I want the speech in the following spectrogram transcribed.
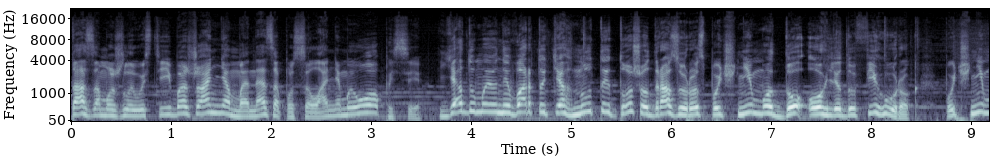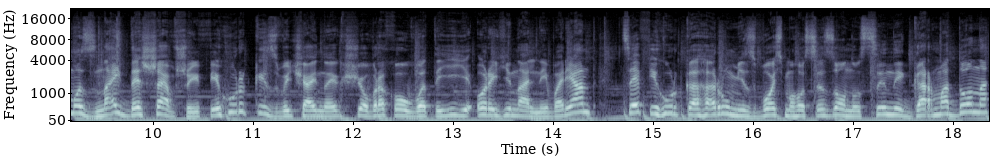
та за можливості і бажання мене за посиланнями у описі. Я думаю, не варто тягнути, тож одразу розпочнімо до огляду фігурок. Почнімо з найдешевшої фігурки. Звичайно, якщо враховувати її оригінальний варіант, це фігурка Гарумі з восьмого сезону Сини Гармадона,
